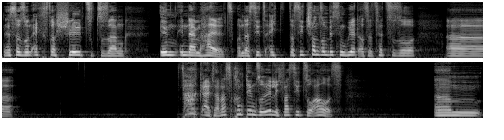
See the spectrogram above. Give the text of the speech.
Dann ist da so ein extra Schild sozusagen in, in deinem Hals. Und das sieht echt, das sieht schon so ein bisschen weird aus, als hättest du so, äh, Fuck, Alter, was kommt dem so ähnlich? Was sieht so aus? Ähm,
